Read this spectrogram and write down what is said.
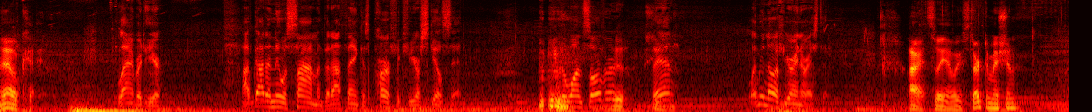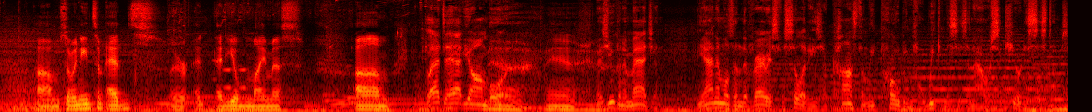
Okay. Lambert here. I've got a new assignment that I think is perfect for your skill set. Either once over, Ugh, excuse then me. let me know if you're interested. All right, so yeah, we start the mission. Um, so we need some eds or ed- Ediomimus. Um, Glad to have you on board. yeah. As you can imagine, the animals in the various facilities are constantly probing for weaknesses in our security systems.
